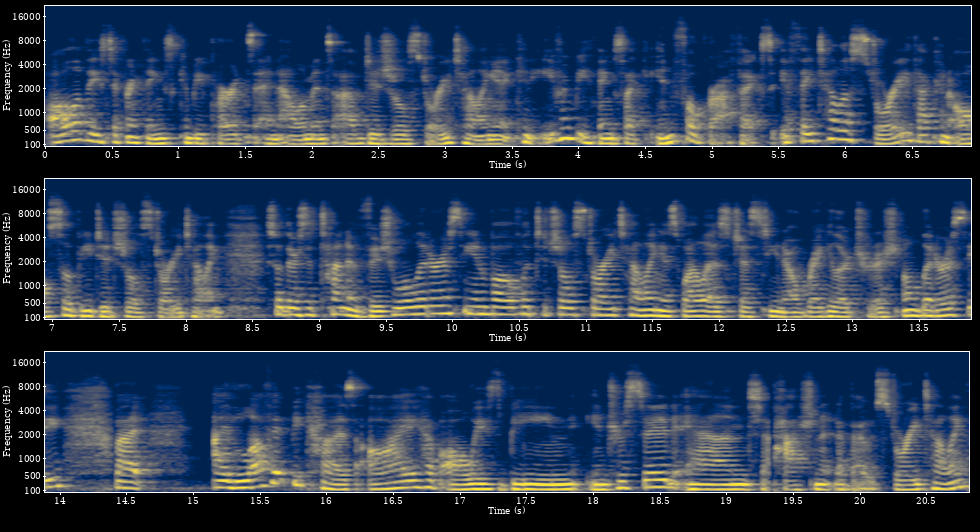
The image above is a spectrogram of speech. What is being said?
All of these different things can be parts and elements of digital storytelling. It can even be things like infographics. If they tell a story, that can also be digital storytelling. So there's a ton of visual literacy involved with digital storytelling as well as just, you know, regular traditional literacy. But I love it because I have always been interested and passionate about storytelling.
